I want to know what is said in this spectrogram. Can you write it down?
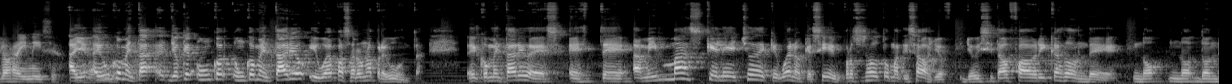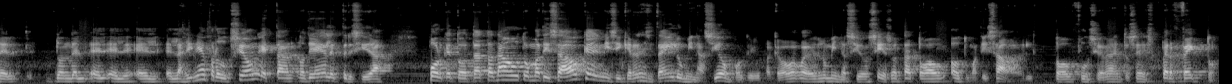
Los reinicio. Hay, hay un comentario, yo un, un comentario y voy a pasar a una pregunta. El comentario es, este, a mí más que el hecho de que, bueno, que sí, hay procesos automatizados. Yo, he visitado fábricas donde no, donde, donde las líneas de producción están, no tienen electricidad. Porque todo está tan automatizado que ni siquiera necesitan iluminación. Porque para qué va a haber iluminación si eso está todo automatizado, todo funciona. Entonces es perfecto.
